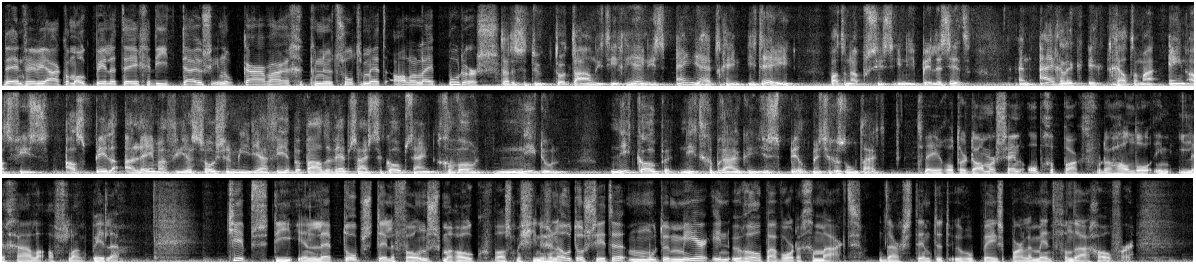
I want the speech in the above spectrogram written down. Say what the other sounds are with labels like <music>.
De NVWA kwam ook pillen tegen die thuis in elkaar waren geknutseld met allerlei poeders. Dat is natuurlijk totaal niet hygiënisch en je hebt geen idee wat er nou precies in die pillen zit. En eigenlijk geldt er maar één advies. Als pillen alleen maar via social media, via bepaalde websites te koop zijn, gewoon niet doen. Niet kopen, niet gebruiken, je speelt met je gezondheid. Twee Rotterdammers zijn opgepakt voor de handel in illegale afslankpillen. Chips die in laptops, telefoons, maar ook wasmachines en auto's zitten... moeten meer in Europa worden gemaakt. Daar stemt het Europees Parlement vandaag over.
